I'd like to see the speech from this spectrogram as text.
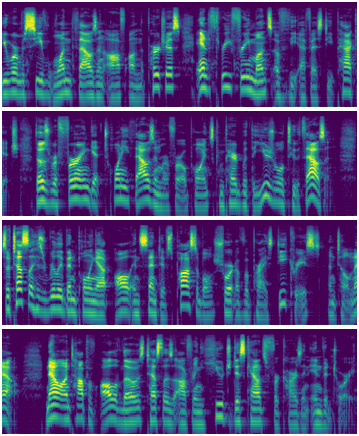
you will receive 1000 off on the purchase and three free months of the FSD package. Those referring get 20,000 referral points compared with the usual 2,000. So Tesla has really been pulling out all incentives possible short of a price decrease until now. Now, on top of all of those, Tesla is offering huge discounts for cars in inventory.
